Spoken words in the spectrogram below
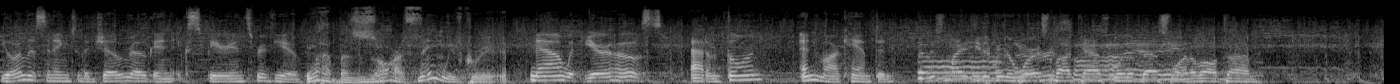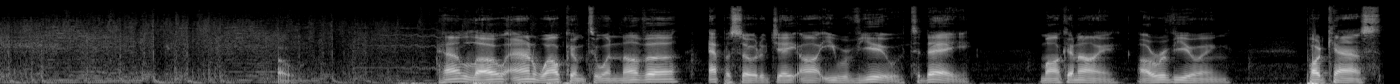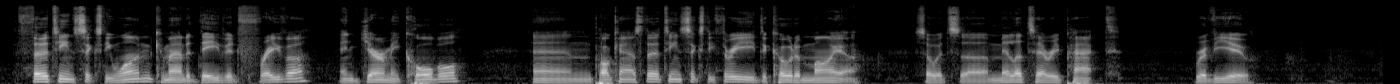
You're listening to the Joe Rogan Experience Review. What a bizarre thing we've created. Now with your hosts, Adam Thorne and Mark Hampton. This might either be the worst podcast or the best one of all time. Oh. Hello and welcome to another episode of JRE Review. Today, Mark and I are reviewing podcast 1361, Commander David Fravor and Jeremy Corbell, and podcast 1363, Dakota Meyer. So it's a military pact review.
